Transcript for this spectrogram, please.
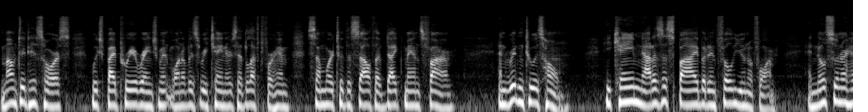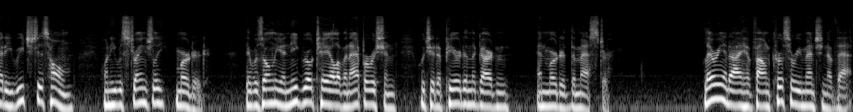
mounted his horse, which by prearrangement one of his retainers had left for him somewhere to the south of Dykeman's farm, and ridden to his home. He came, not as a spy, but in full uniform, and no sooner had he reached his home when he was strangely murdered. There was only a negro tale of an apparition which had appeared in the garden and murdered the master. Larry and I have found cursory mention of that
